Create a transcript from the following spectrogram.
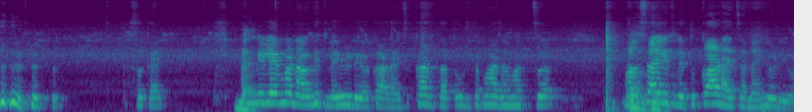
तसं काय. त्यांनी लय मनावर घेतलं व्हिडिओ काढायचं. काढतात उलट माझ्या मागचं. मला. सांगितलं तू काढायचा नाही व्हिडिओ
